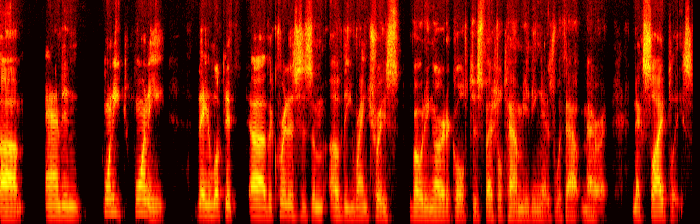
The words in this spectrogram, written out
Um, and in 2020, they looked at uh, the criticism of the ranked choice voting article to special town meeting as without merit. Next slide, please.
